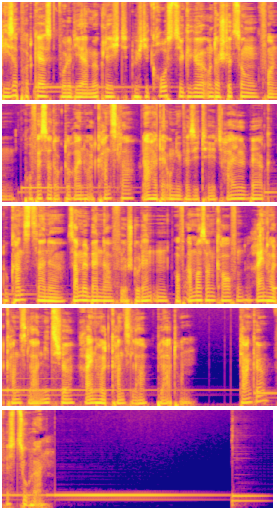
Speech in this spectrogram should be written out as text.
Dieser Podcast wurde dir ermöglicht durch die großzügige Unterstützung von Professor Dr. Reinhold Kanzler nahe der Universität Heidelberg. Du kannst seine Sammelbänder für Studenten auf Amazon kaufen. Reinhold Kanzler Nietzsche, Reinhold Kanzler Platon. Danke fürs Zuhören.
